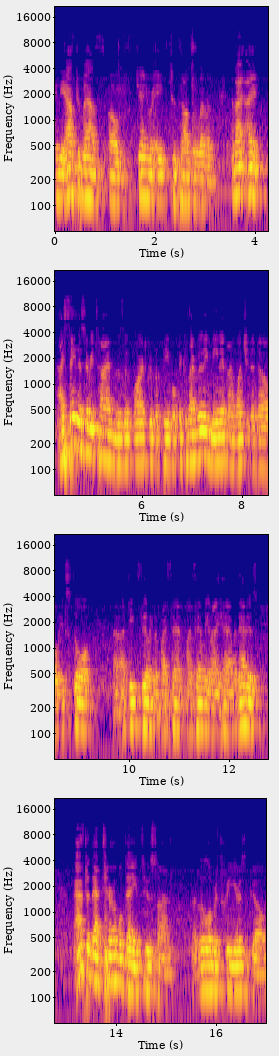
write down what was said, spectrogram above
in the aftermath of January eighth, two thousand eleven. And I, I, I say this every time there's a large group of people, because I really mean it, and I want you to know it's still a, deep feeling that my fam, my family and I have, and that is, after that terrible day in Tucson, a little over three years ago,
